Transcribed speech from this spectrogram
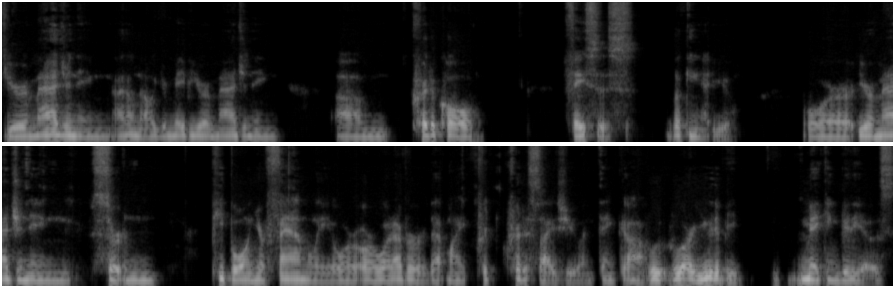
you're imagining I don't know you're maybe you're imagining um, critical faces looking at you, or you're imagining certain people in your family or or whatever that might crit- criticize you and think, oh, who who are you to be making videos?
